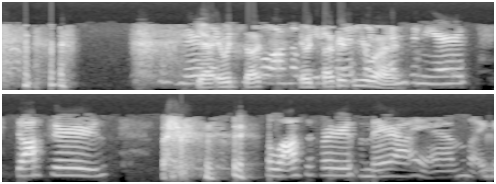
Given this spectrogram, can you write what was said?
Yeah, like, it would suck- people on the it would suck if you, like, uh, engineers, doctors, philosophers, and there I am. Like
